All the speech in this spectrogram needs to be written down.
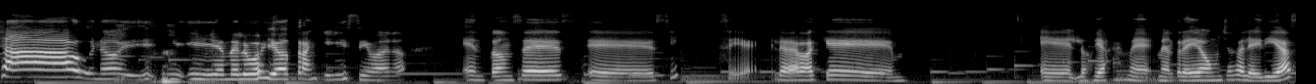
chao, ¿no? Y, en el bus yo tranquilísima, ¿no? Entonces, eh, sí, sí, la verdad que eh, los viajes me, han traído muchas alegrías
